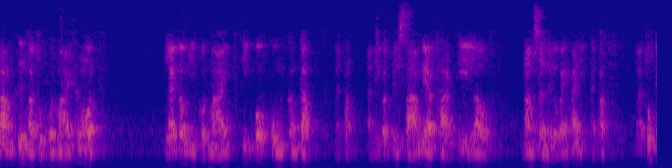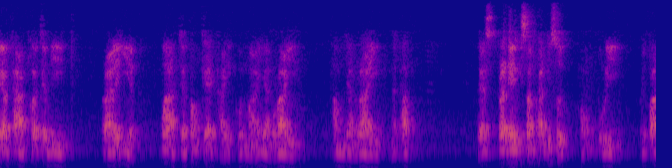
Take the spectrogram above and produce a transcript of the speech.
นำขึ้นมาถูกกฎหมายทั้งหมด และก็มีกฎหมายที่ควบคุมกำกับนะครับ อันนี้ก็คือสามแนวทางที่เรานำเสนอไว้ให้นะครับ และทุกแนวทางก็จะมีรายละเอียดว่าจะต้องแก้ไขกฎหมายอย่างไรทำอย่างไรนะครับ แต่ประเด็นที่สำคัญที่สุดของบุหรี่ไฟฟ้า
